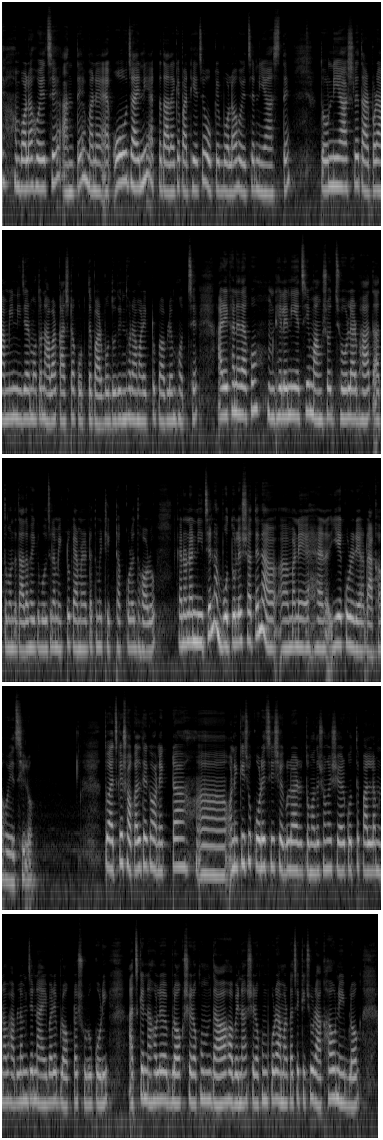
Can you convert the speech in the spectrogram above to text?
বলা হয়েছে আনতে মানে ও যায়নি, একটা দাদাকে পাঠিয়েছে, ওকে বলা হয়েছে নিয়ে আসতে। তো নিয়ে আসলে তারপরে আমি নিজের মতন আবার কাজটা করতে পারব। দুদিন ধরে আমার একটু প্রবলেম হচ্ছে। আর এখানে দেখো ঢেলে নিয়েছি মাংসর ঝোল আর ভাত। আর তোমাদের দাদাভাইকে বলছিলাম, একটু ক্যামেরাটা তুমি ঠিকঠাক করে ধরো। কেননা নিচে না বোতলের সাথে না মানে হ্যাঁ ইয়ে করে রাখা হয়েছিল। তো আজকে সকাল থেকে অনেকটা অনেক কিছু করেছি, সেগুলো আর তোমাদের সঙ্গে শেয়ার করতে পারলাম না। ভাবলাম যে না, এবারে ব্লগটা শুরু করি। আজকে না হলে ব্লগ সেরকম দেওয়া হবে না, সেরকম করে আমার কাছে কিছু রাখাও নেই ব্লগ।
